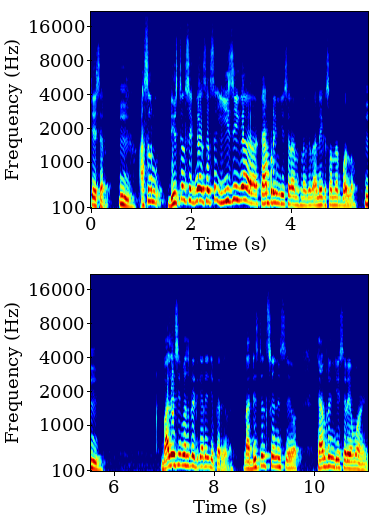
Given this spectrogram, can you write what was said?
చేశారు. అసలు డిజిటల్ సిగ్నేచర్స్ ఈజీగా ట్యాంపరింగ్ చేశారు అంటున్నారు కదా అనేక సందర్భాల్లో. ఉమ్, బాల్య శ్రీనివాసరెడ్డి గారే చెప్పారు కదా నా డిజిటల్ సిగ్నేచర్స్ ట్యాంపరింగ్ చేశారేమో అని.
